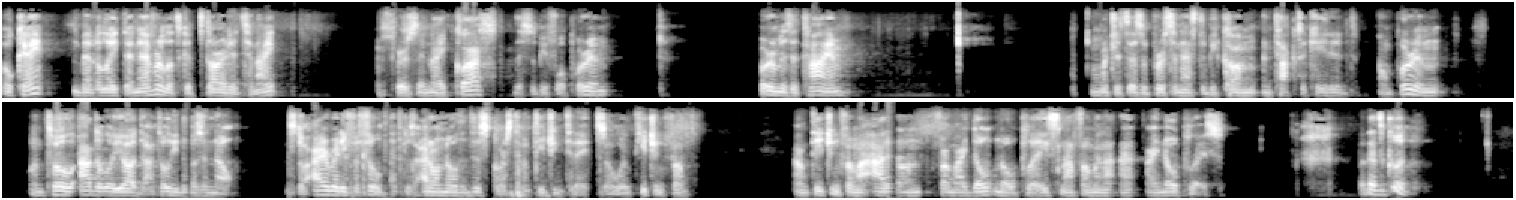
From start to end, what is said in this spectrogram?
Okay, better late than never. Let's get started tonight. Thursday night class. This is before Purim. Purim is a time in which it says a person has to become intoxicated on Purim until Adalo Yoda, until he doesn't know. So I already fulfilled that because I don't know the discourse that I'm teaching today. So we're teaching from, I'm teaching from I don't, from I don't know place, not from an I, I know place. But that's good.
